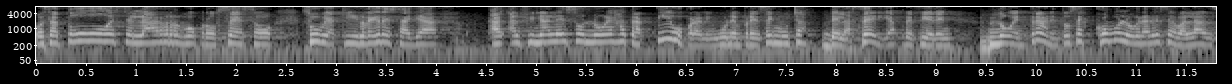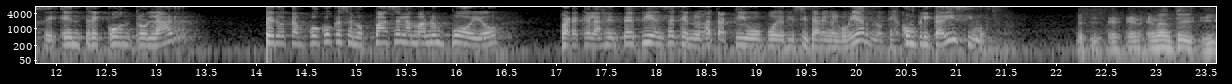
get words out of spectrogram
o sea, todo ese largo proceso, sube aquí, regresa allá. Al, final eso no es atractivo para ninguna empresa y muchas de las serias prefieren no entrar. Entonces, ¿cómo lograr ese balance entre controlar, pero tampoco que se nos pase la mano en pollo para que la gente piense que no es atractivo poder licitar en el gobierno, que es complicadísimo? En, antes, y,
